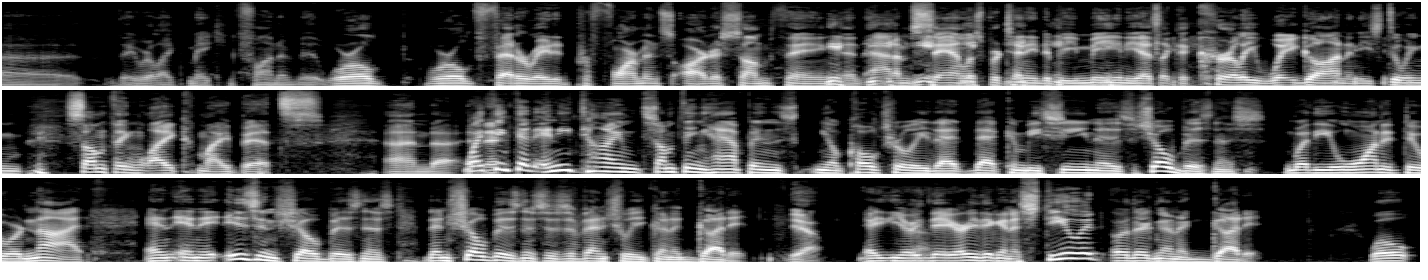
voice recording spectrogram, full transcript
uh, they were like making fun of it, world world federated performance art or something, and Adam Sandler's pretending to be me, and he has like a curly wig on, and he's doing something like my bits. And uh, Well, and I think that anytime something happens, you know, culturally that, that can be seen as show business, whether you want it to or not, and, and it isn't show business, then show business is eventually going to gut it. yeah. You're, They're either going to steal it or they're going to gut it. Well,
